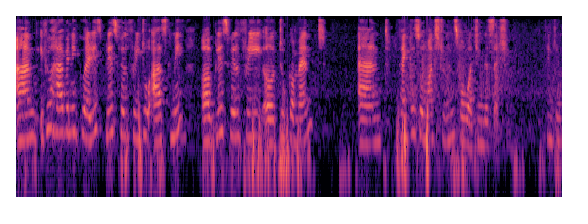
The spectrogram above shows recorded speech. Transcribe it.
And if you have any queries, please feel free to ask me. Uh, please feel free uh, to comment. And thank you so much, students, for watching this session. Thank you.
